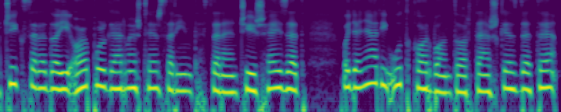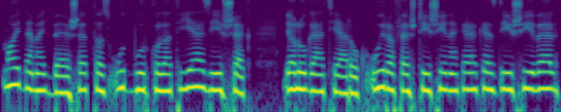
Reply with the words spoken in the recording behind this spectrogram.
a Csíkszeredai alpolgármester szerint szerencsés helyzet, hogy a nyári útkarbantartás kezdete majdnem egybeesett az útburkolati jelzések, gyalogátjárok újrafestésének elkezdésével,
